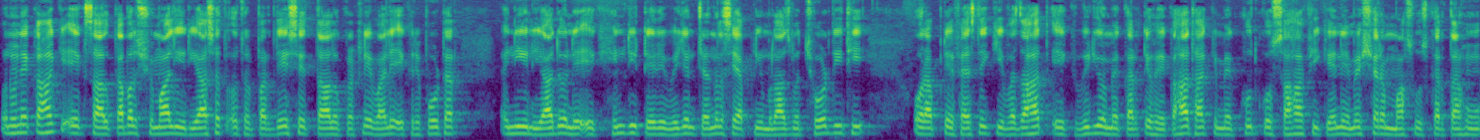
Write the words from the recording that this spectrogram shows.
انہوں نے کہا کہ ایک سال قبل شمالی ریاست اتر پردیش سے تعلق رکھنے والے ایک رپورٹر انیل یادو نے ایک ہندی ٹیلی ویژن چینل سے اپنی ملازمت چھوڑ دی تھی اور اپنے فیصلے کی وضاحت ایک ویڈیو میں کرتے ہوئے کہا تھا کہ میں خود کو صحافی کہنے میں شرم محسوس کرتا ہوں۔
